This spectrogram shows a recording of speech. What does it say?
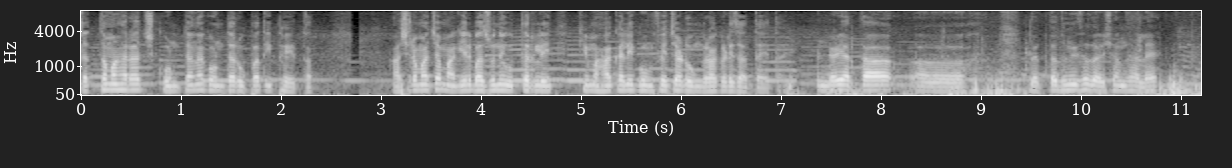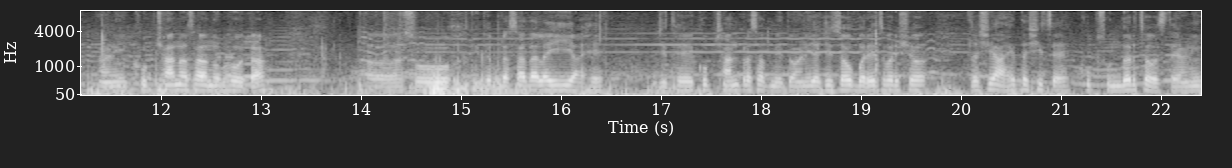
दत्त महाराज कोणत्या ना कोणत्या रूपात इथे येतात? आश्रमाच्या मागील बाजूने उतरले की महाकाली गुंफेच्या डोंगराकडे जाता येत आहे. मंडळी आता दत्तधुनीचं दर्शन झालं आहे आणि खूप छान असा अनुभव होता. सो तिथे प्रसादालाही आहे. जिथे खूप छान प्रसाद मिळतो आणि ज्याची चव बरेच वर्ष जशी आहे तशीच आहे. खूप सुंदर चव असते आणि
